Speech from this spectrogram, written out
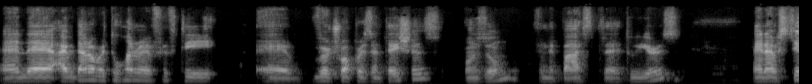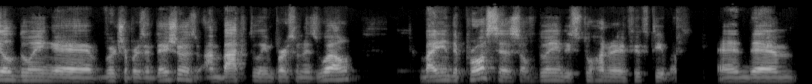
And uh, I've done over 250 uh, virtual presentations on Zoom in the past uh, two years. And I'm still doing uh, virtual presentations. I'm back to in person as well. But in the process of doing these 250, and um,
